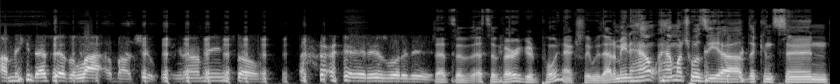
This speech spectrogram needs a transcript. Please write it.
I mean that says a lot about you. You know what I mean? So it is what it is. That's a that's a very good point actually with that. I mean, how how much was the uh, the concern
